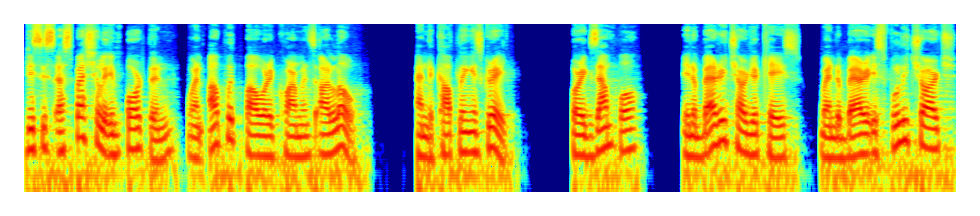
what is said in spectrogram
This is especially important when output power requirements are low and the coupling is great. For example, in a battery charger case, when the battery is fully charged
